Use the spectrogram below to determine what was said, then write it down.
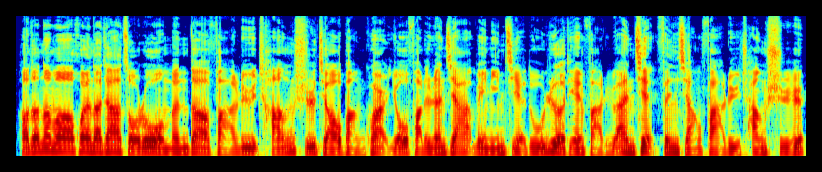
好的，那么欢迎大家走入我们的法律常识角板块，由法律专家为您解读热点法律案件，分享法律常识。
